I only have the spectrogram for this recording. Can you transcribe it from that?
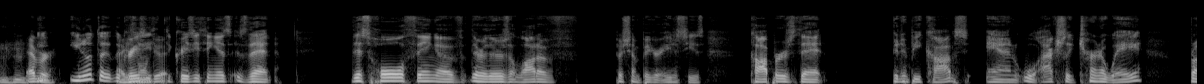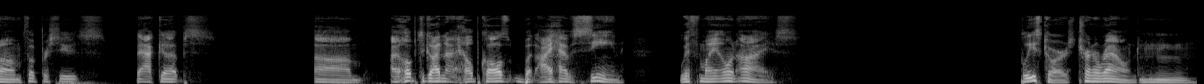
Mhm. ever. You know what the, the crazy won't do it. the crazy thing is is that this whole thing of there there's a lot of especially on bigger agencies coppers that shouldn't be cops and will actually turn away from foot pursuits backups um I hope to God not help calls but I have seen with my own eyes police cars turn around Mhm.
